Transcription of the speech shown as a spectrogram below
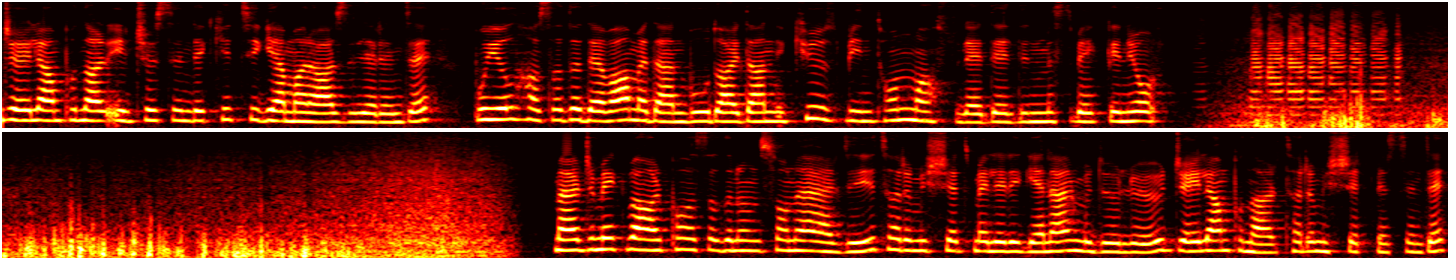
Ceylanpınar ilçesindeki TİGEM arazilerinde bu yıl hasada devam eden buğdaydan 200 bin ton mahsul elde edilmesi bekleniyor. Mercimek ve arpa hasadının sona erdiği Tarım İşletmeleri Genel Müdürlüğü Ceylanpınar Tarım İşletmesi'nde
